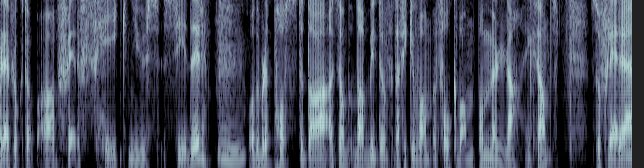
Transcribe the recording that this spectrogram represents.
ble plukket opp av flere fake news-sider. Og det ble postet da? Da, begynte, da fikk jo vann, folk vann på mølla, ikke sant. Så flere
